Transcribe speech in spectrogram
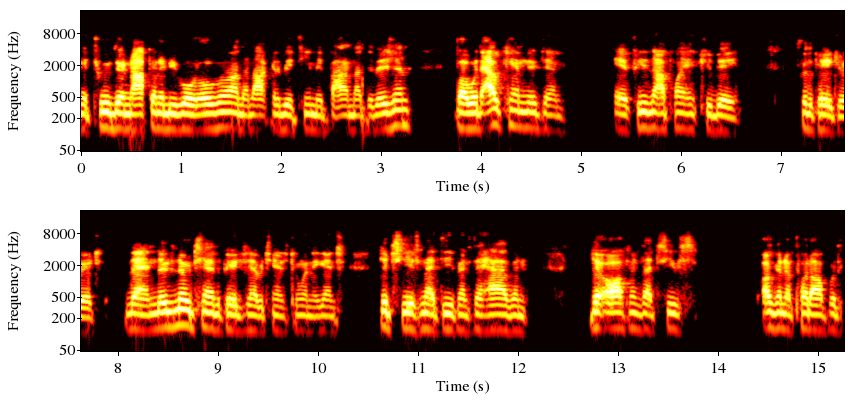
They proved they're not going to be rolled over on. They're not going to be a team at bottom of that division. But without Cam Newton, if he's not playing QB for the Patriots, then there's no chance the Patriots have a chance to win against the Chiefs and that defense they have and the offense that Chiefs are going to put up with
